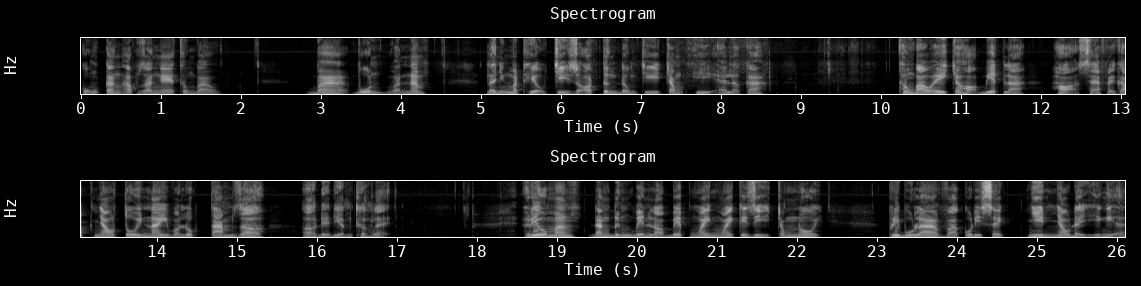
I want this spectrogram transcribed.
cũng căng óc ra nghe thông báo. 3, 4 và 5 là những mật hiệu chỉ rõ từng đồng chí trong ILK. Thông báo ấy cho họ biết là họ sẽ phải gặp nhau tối nay vào lúc 8 giờ ở địa điểm thường lệ. Rio Mang đang đứng bên lò bếp ngoáy ngoáy cái gì trong nồi. Pribula và Kodisek nhìn nhau đầy ý nghĩa.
